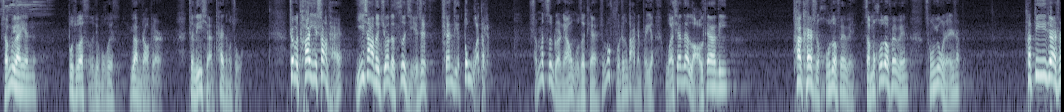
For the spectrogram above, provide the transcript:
什么原因呢？不作死就不会死，怨不着别人。这李显太能作，这不他一上台，一下子觉得自己这天底都我的了。什么自个儿娘武则天，什么辅政大臣裴炎，我现在老子天下第一。他开始胡作非为，怎么胡作非为呢？从用人上，他第一件事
